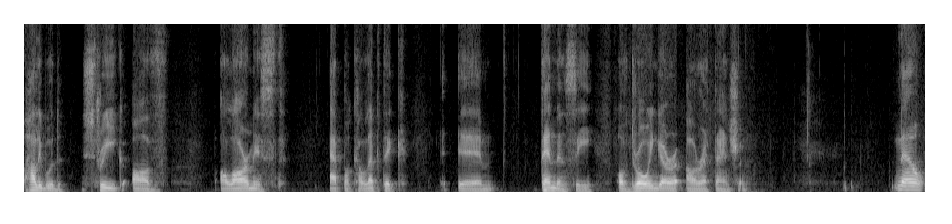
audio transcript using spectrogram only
Hollywood streak of alarmist, apocalyptic um, tendency of drawing our, our attention. Now,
